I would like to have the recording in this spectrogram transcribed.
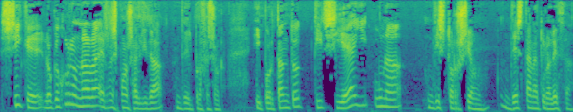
sí que lo que ocurre en un aula es responsabilidad del profesor. Y por tanto, si hay una distorsión de esta naturaleza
